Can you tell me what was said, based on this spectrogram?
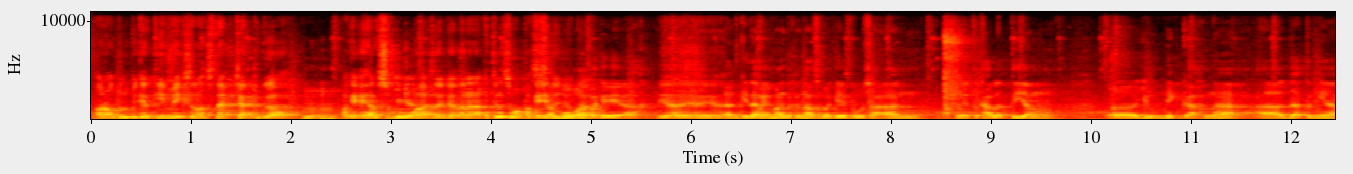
orang dulu pikir gimmick, sekarang Snapchat juga pakai AR semua. Iya. Snapchat anak-anak kecil semua pakai itu Semua juga. pakai AR. Iya, iya, iya. Dan kita memang terkenal sebagai perusahaan augmented reality yang eh, unik karena eh, datangnya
